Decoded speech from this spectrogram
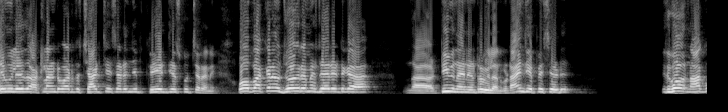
ఏమీ లేదు అట్లాంటి వాటితో చాట్ చేశాడని చెప్పి క్రియేట్ చేసుకొచ్చారని. ఓ పక్కనే జోగి రమేష్ డైరెక్ట్గా టీవీ నైన్ ఇంటర్వ్యూలు అనుకుంటా ఆయన చెప్పేశాడు. ఇదిగో నాకు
